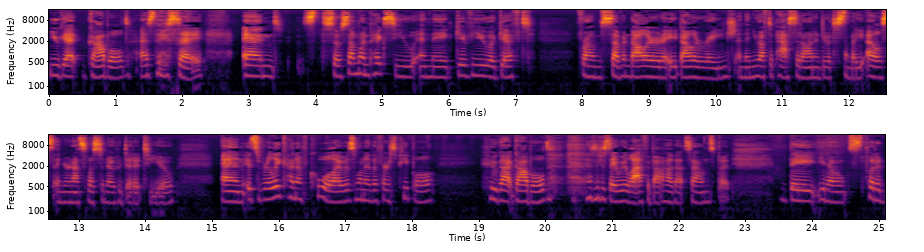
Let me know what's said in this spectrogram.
you get gobbled, as they say. And so someone picks you and they give you a gift from $7 to $8 range, and then you have to pass it on and do it to somebody else, and you're not supposed to know who did it to you. And it's really kind of cool. I was one of the first people who got gobbled. As you say, we laugh about how that sounds, but they, you know, put a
